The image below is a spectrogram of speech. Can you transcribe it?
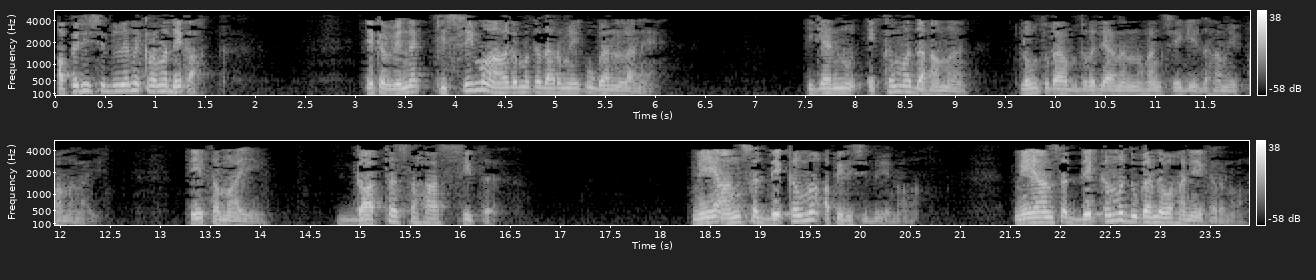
අපිරිසිදු වෙන ක්‍රම දෙකක්. ඒක වෙන කිසිම ආගමක ධර්මයක උගන්වලා නැහැ. ඉගැන්නු එකම දහම ලෞතර බුදුරජාණන් වහන්සේගේ ධර්මයේ පමණයි. ඒ තමයි ගත සහ සිත. මේ අංශ දෙකම අපිරිසිදු වෙනවා. මේ අංශ දෙකම දුගඳ වහනය කරනවා.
